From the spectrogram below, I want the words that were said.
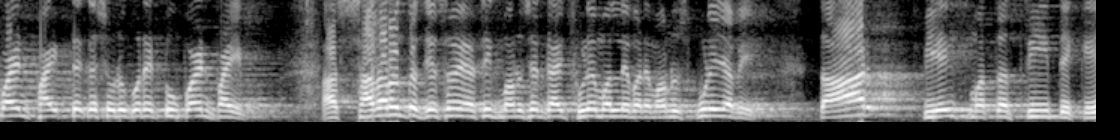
পয়েন্ট ফাইভ থেকে শুরু করে টু পয়েন্ট ফাইভ আর সাধারণত যেসব অ্যাসিড মানুষের গায়ে ছুঁড়ে মারলে পারে মানুষ পুড়ে যাবে তার পিএইচ মাত্রা থ্রি থেকে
